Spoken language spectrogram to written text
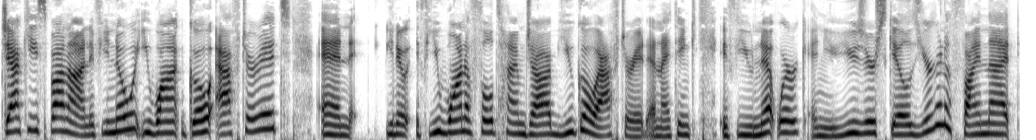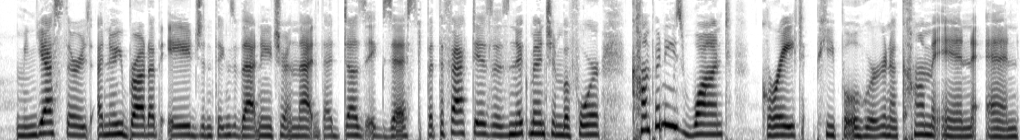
Jackie, spot on. If you know what you want, go after it. And you know, if you want a full time job, you go after it. And I think if you network and you use your skills, you're going to find that. I mean, yes, there's, I know you brought up age and things of that nature, and that, that does exist. But the fact is, as Nick mentioned before, companies want great people who are going to come in and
